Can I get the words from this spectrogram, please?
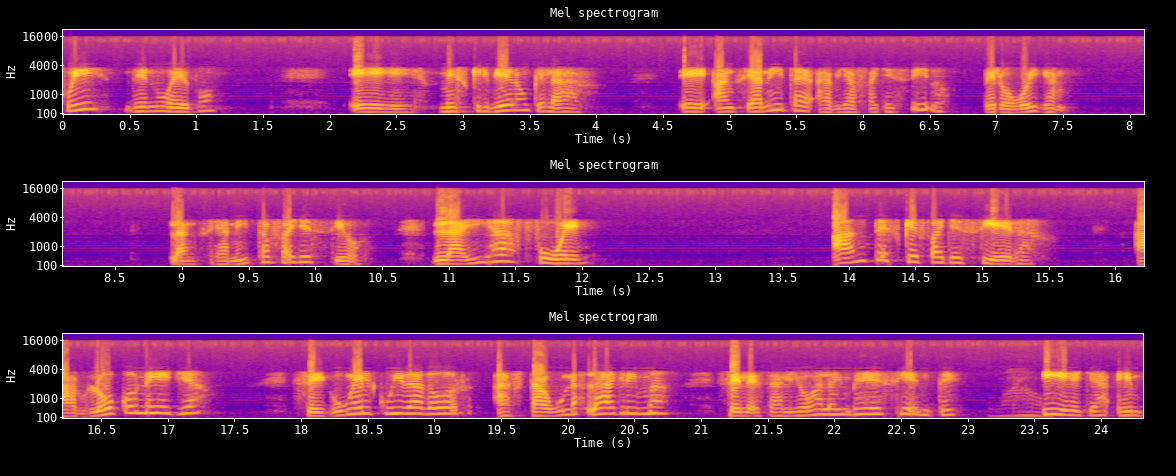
fui de nuevo, eh, me escribieron que la eh, ancianita había fallecido, pero oigan, la ancianita falleció, la hija fue, antes que falleciera, habló con ella, según el cuidador, hasta una lágrima se le salió a la envejeciente. Y ella en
